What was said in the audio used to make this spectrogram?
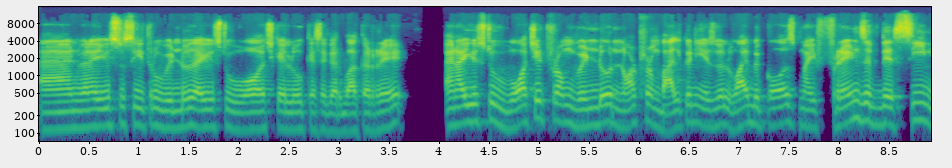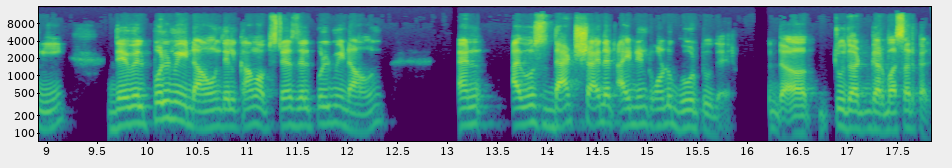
and when i used to see through windows i used to watch ke log kaise garba kar rahe and i used to watch it from window not from balcony as well. Why? Because my friends if they see me they will pull me down. They'll come upstairs they'll pull me down. And i was that shy that i didn't want to go to there the, to that garba circle.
